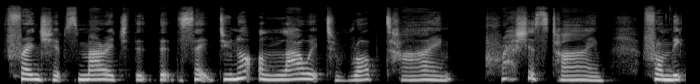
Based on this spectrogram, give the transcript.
friendships marriage that that say do not allow it to rob time precious time from the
